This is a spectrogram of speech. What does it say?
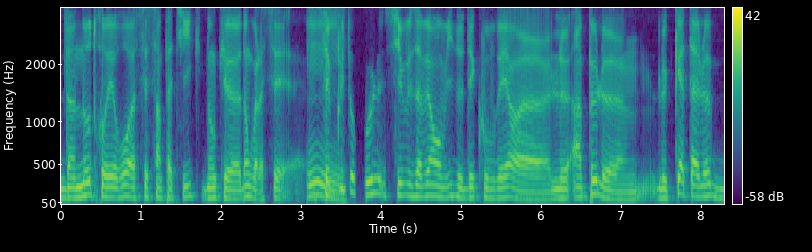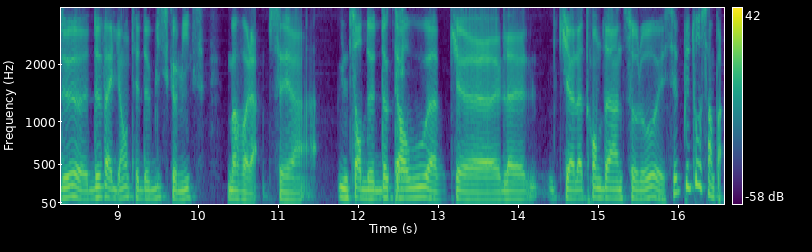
d'un autre héros assez sympathique. Donc, euh, donc voilà, c'est mmh. c'est plutôt cool. Si vous avez envie de découvrir euh, le, un peu le, le catalogue de, de Valiant et de Bliss Comics, ben voilà, c'est une sorte de Doctor Who avec, euh, qui a la trempe d'un Solo et c'est plutôt sympa.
